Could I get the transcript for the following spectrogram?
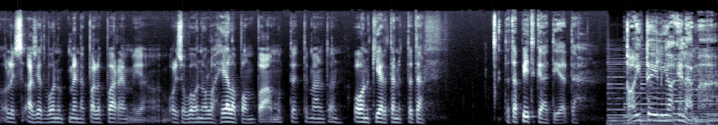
olisi asiat voinut mennä paljon paremmin ja olisi voinut olla helpompaa, mutta että mä nyt olen, olen kiertänyt tätä, tätä pitkää tietä. Taiteilija elämää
